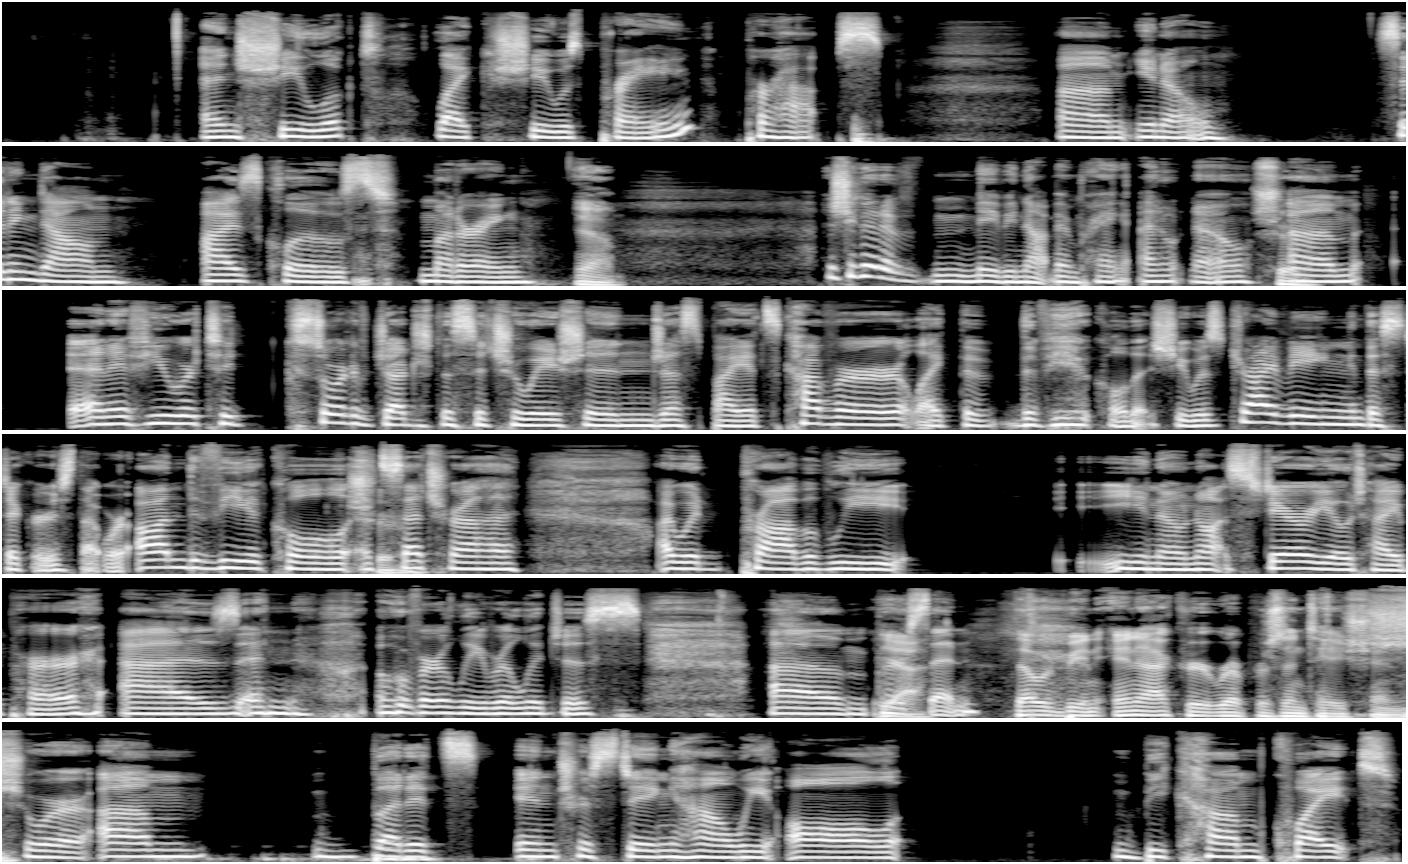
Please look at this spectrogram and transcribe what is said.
and she looked like she was praying, perhaps. Um, you know, sitting down, eyes closed, muttering. Yeah. She could have maybe not been praying. I don't know. Sure. Um, and if you were to sort of judge the situation just by its cover, like the the vehicle that she was driving, the stickers that were on the vehicle, Sure. etc., I would probably you know not stereotype her as an overly religious um Yeah. person. That would be an inaccurate representation. Sure. Um, but it's interesting how we all become quite,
